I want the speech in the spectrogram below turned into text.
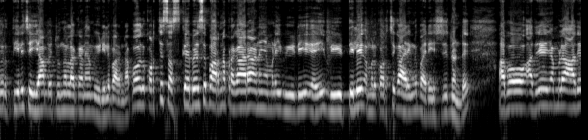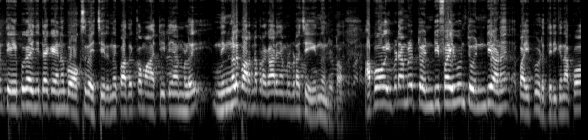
വൃത്തിയിൽ ചെയ്യാൻ പറ്റും എന്നുള്ളതൊക്കെയാണ് ഞാൻ വീഡിയോയിൽ പറയുന്നത് അപ്പോൾ കുറച്ച് സബ്സ്ക്രൈബേഴ്സ് പറഞ്ഞ പ്രകാരമാണ് നമ്മൾ ഈ വീഡിയോ ഈ വീട്ടിൽ നമ്മൾ കുറച്ച് കാര്യങ്ങൾ പരീക്ഷിച്ചിട്ടുണ്ട്. അപ്പോൾ അതിൽ നമ്മൾ ആദ്യം തേപ്പ് കഴിഞ്ഞിട്ടൊക്കെയാണ് ബോക്സ് വെച്ചിരുന്നത്. അപ്പോൾ അതൊക്കെ മാറ്റിയിട്ട് നമ്മൾ നിങ്ങൾ പറഞ്ഞ പ്രകാരം നമ്മളിവിടെ ചെയ്യുന്നുണ്ട് കേട്ടോ. അപ്പോൾ ഇവിടെ നമ്മൾ ട്വന്റി ഫൈവും ട്വന്റിയാണ് പൈപ്പ് എടുത്തിരിക്കുന്നത്. അപ്പോൾ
